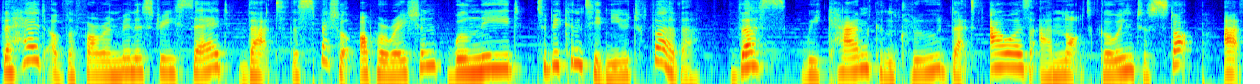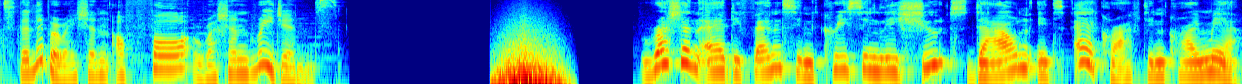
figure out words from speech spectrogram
the head of the foreign ministry said that the special operation will need to be continued further. Thus, we can conclude that ours are not going to stop at the liberation of four Russian regions. Russian air defense increasingly shoots down its aircraft in Crimea.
